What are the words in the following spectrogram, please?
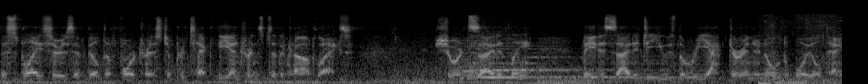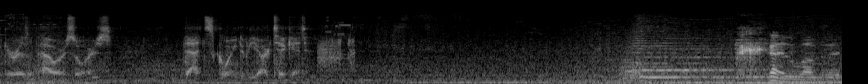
The Splicers have built a fortress to protect the entrance to the complex. Short-sightedly, they decided to use the reactor in an old oil tanker as a power source. That's going to be our ticket. I love it.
